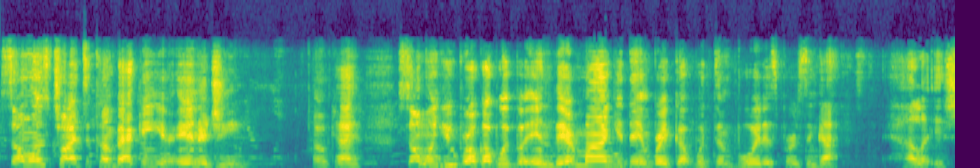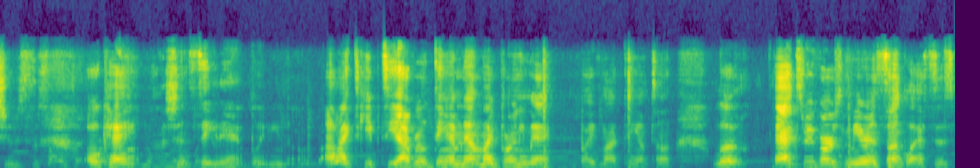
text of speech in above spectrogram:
Someone's trying to come back in your energy. Okay, someone you broke up with, but in their mind, you didn't break up with them. Boy, this person got hella issues. Okay, I shouldn't say that, but you know, I like to keep T.I. real. Damn, now I'm like Bernie Mac. Bite my damn tongue. Look, X reverse mirror and sunglasses.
